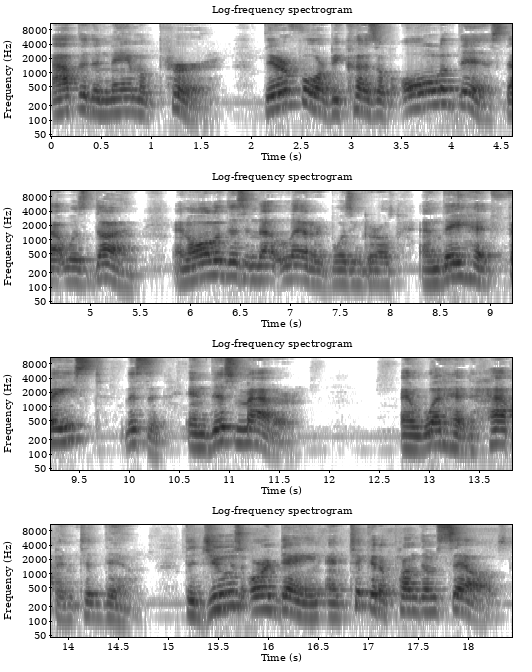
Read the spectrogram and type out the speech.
after the name of Pur. Therefore, because of all of this that was done, and all of this in that letter, boys and girls, and they had faced, listen, in this matter and what had happened to them. The Jews ordained and took it upon themselves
